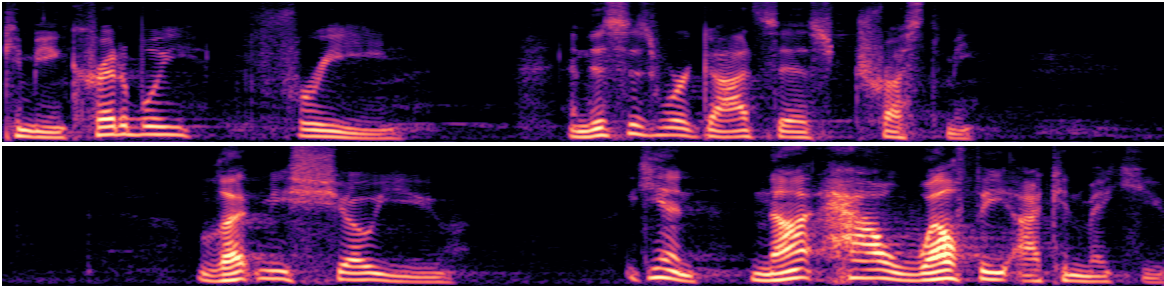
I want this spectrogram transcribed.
can be incredibly freeing. And this is where God says, Trust me. Let me show you. Again, not how wealthy I can make you,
